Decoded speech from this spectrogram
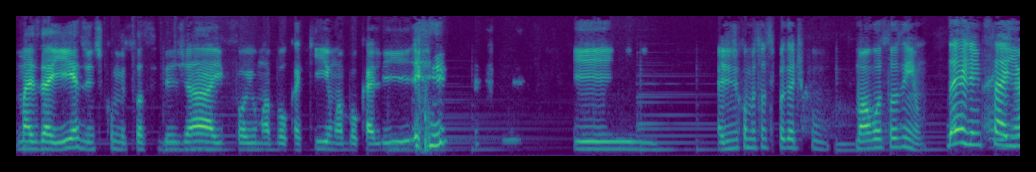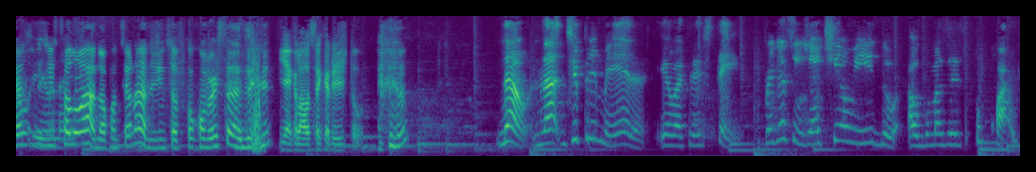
Mas aí a gente começou a se beijar e foi uma boca aqui, uma boca ali. e a gente começou a se pegar, tipo, mal gostosinho. Daí a gente Aí saiu já e a viu, gente né? falou, ah, não aconteceu nada, a gente só ficou conversando. E a Glaucia acreditou. Não, na- de primeira, eu acreditei. Porque assim, já tinham ido algumas vezes pro quarto.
